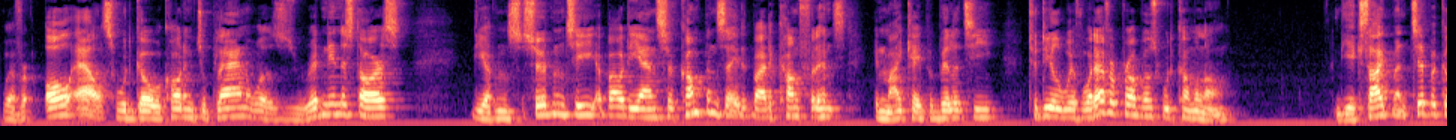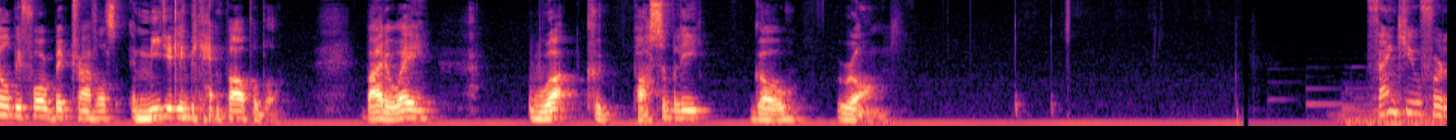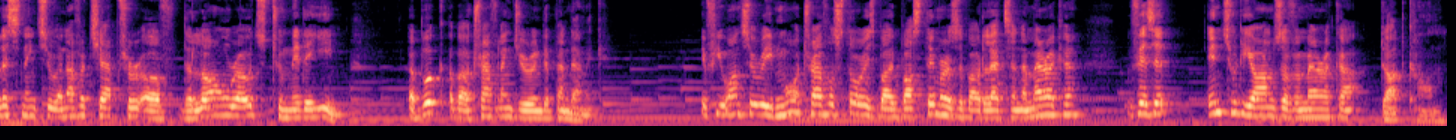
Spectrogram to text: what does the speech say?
Whether all else would go according to plan was written in the stars. The uncertainty about the answer compensated by the confidence in my capability to deal with whatever problems would come along. The excitement typical before big travels immediately became palpable. By the way, what could possibly go wrong? Thank you for listening to another chapter of The Long Road to Medellin, a book about traveling during the pandemic. If you want to read more travel stories by Bas Timmers about Latin America, visit intothearmsofamerica.com.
